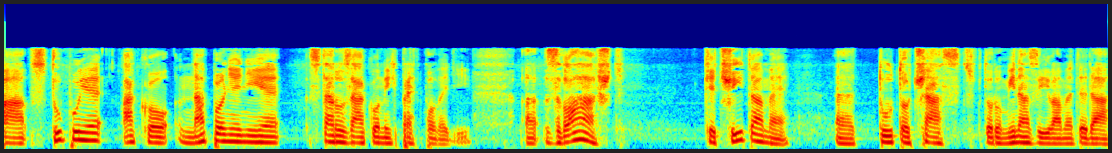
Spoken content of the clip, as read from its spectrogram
a vstupuje ako naplnenie starozákonných predpovedí. Zvlášť, keď čítame e, túto časť, ktorú my nazývame teda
